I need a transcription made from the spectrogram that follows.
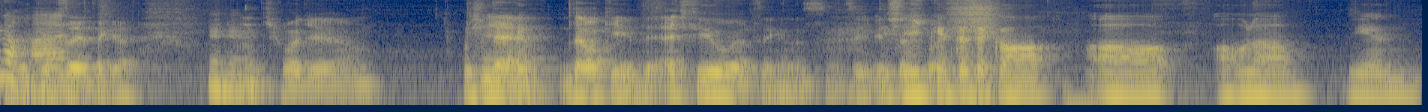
Na Úgy hát. Uh-huh. Úgyhogy, És de, egyébként- de, aki, de egy fiú, hát igen, ez, ez így És egyébként volt. ezek a, a ahol a ilyen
